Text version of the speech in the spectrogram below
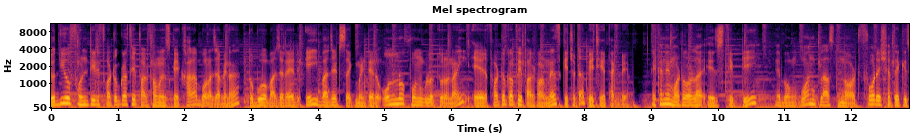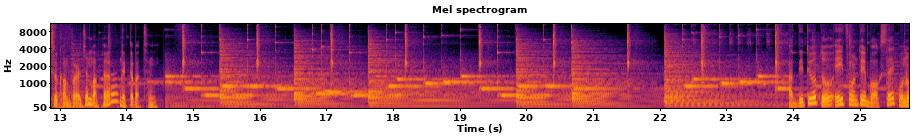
যদিও ফোনটির ফটোগ্রাফি পারফরমেন্সকে খারাপ বলা যাবে না, তবুও বাজারের এই বাজেট সেগমেন্টের অন্য ফোনগুলোর তুলনায় এর ফটোগ্রাফি পারফরমেন্স কিছুটা পিছিয়ে থাকবে। এখানে মোটোরোলা এস ফিফটি এবং ওয়ান প্লাস নট ফোর এর সাথে কিছু কম্পারিজন আপনারা দেখতে পাচ্ছেন। আর দ্বিতীয়ত, এই ফোনটির বক্সে কোনো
